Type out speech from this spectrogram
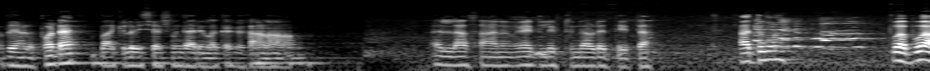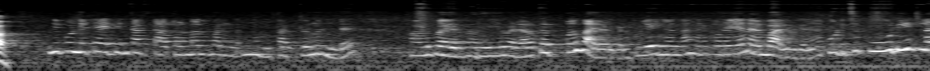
അപ്പൊ ഞങ്ങൾ പോട്ടെ. ബാക്കിയുള്ള വിശേഷങ്ങളും കാര്യങ്ങളൊക്കെ കാണാം. എല്ലാ സാധനവും കയറ്റി ലിഫ്റ്റിന്റെ അവിടെ എത്തിയിട്ടാ. അതും പോവാ. പോവാ പോവാ. പോവാ പോവാ പറയുന്നത് തട്ടുന്നുണ്ട്. അവൾ പയർ പറയും എപ്പോഴും പുള്ളി അങ്ങനെ കുറേ നേരം കുടിച്ച് കൂടിയിട്ടുള്ള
